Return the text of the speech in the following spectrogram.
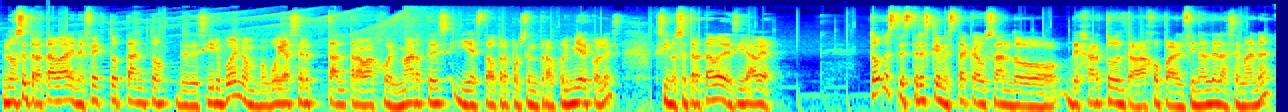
no se trataba en efecto tanto de decir, bueno, voy a hacer tal trabajo el martes y esta otra porción de trabajo el miércoles, sino se trataba de decir, a ver, todo este estrés que me está causando dejar todo el trabajo para el final de la semana,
